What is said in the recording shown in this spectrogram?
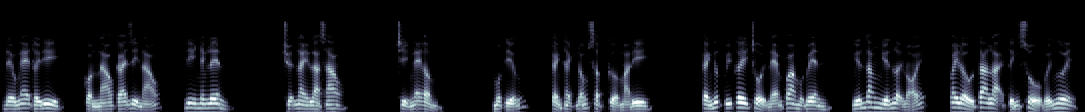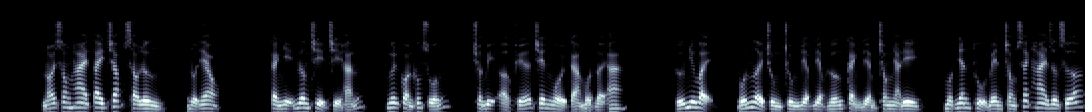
đều nghe thấy đi, còn náo cái gì náo, đi nhanh lên. Chuyện này là sao? Chỉ nghe ẩm. Một tiếng, cảnh thạch đóng sập cửa mà đi. Cảnh đức quý cây trổi ném qua một bên, nghiến răng nghiến lợi nói, quay đầu ta lại tính sổ với ngươi nói xong hai tay chắp sau lưng, đuổi theo. Cảnh nhị nương chỉ chỉ hắn, ngươi còn không xuống, chuẩn bị ở phía trên ngồi cả một đời a. Cứ như vậy, bốn người trùng trùng điệp điệp hướng cảnh điểm trong nhà đi, một nhân thủ bên trong sách hai dương sữa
